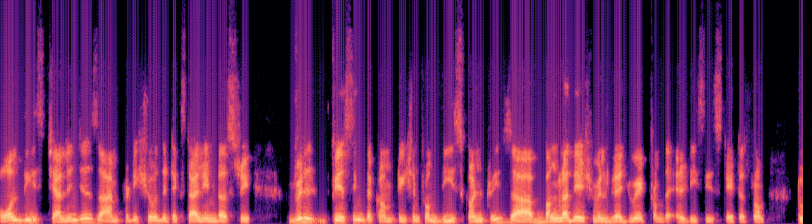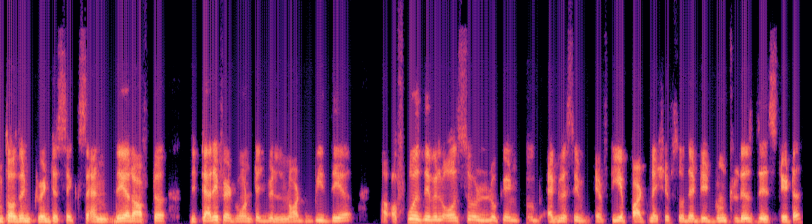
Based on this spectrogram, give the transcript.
all these challenges, I'm pretty sure the textile industry will facing the competition from these countries. Uh, Bangladesh will graduate from the LDC status from 2026, and thereafter the tariff advantage will not be there. Uh, of course, they will also look into aggressive FTA partnerships so that they don't lose their status.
